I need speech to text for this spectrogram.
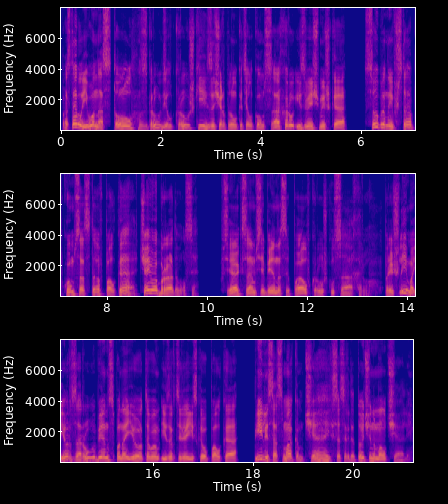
Поставил его на стол, сгрудил кружки, зачерпнул котелком сахару из вещмешка. Собранный в штаб комсостав полка чаю обрадовался. Всяк сам себе насыпал в кружку сахару. Пришли майор Зарубин с Панайотовым из артиллерийского полка, пили со смаком чай, сосредоточенно молчали.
